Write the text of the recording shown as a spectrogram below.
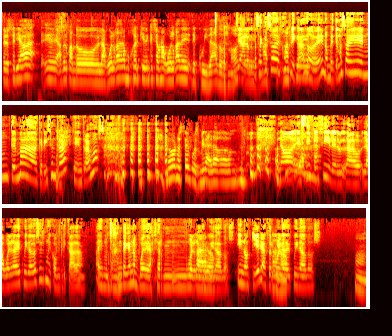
pero sería, eh, a ver, cuando la huelga de la mujer quieren que sea una huelga de, de cuidados, ¿no? Ya, De- lo que pasa es que eso es complicado, que- ¿eh? Nos metemos ahí en un tema... ¿Queréis entrar? ¿Que entramos? No, no sé, pues mira, era... No, es difícil. La, la huelga de cuidados es muy complicada. Hay mucha gente que no puede hacer mm, huelga Claro. de cuidados. Y no quiere hacer huelga de cuidados. Mm.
